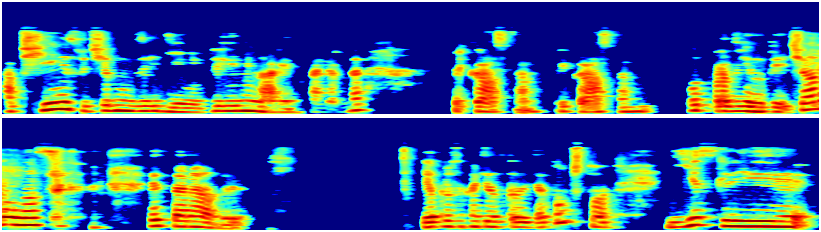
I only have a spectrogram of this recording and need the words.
общение с учебным заведением, прелиминарий, наверное. Да? Прекрасно, прекрасно. Вот продвинутый HR у нас, это радует. Я просто хотела сказать о том, что если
